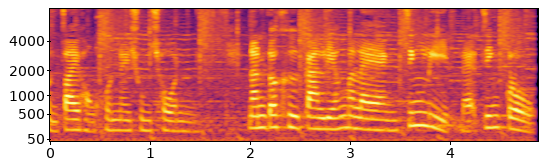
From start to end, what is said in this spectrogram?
สนใจของคนในชุมชน นั่นก็คือการเลี้ยงแมลง จิ้งหรีด และจิ้งโกร่ง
